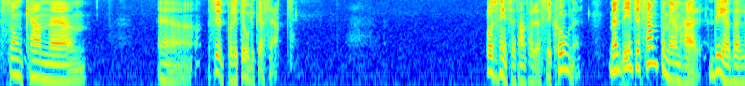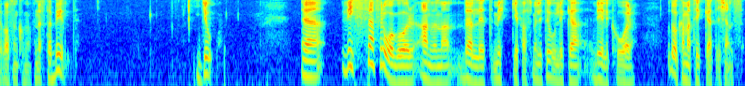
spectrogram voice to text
som kan eh, Eh, se ut på lite olika sätt. Och så finns det ett antal restriktioner. Men det intressanta med de här, det är väl vad som kommer på nästa bild. Jo, eh, vissa frågor använder man väldigt mycket fast med lite olika villkor. Och Då kan man tycka att det känns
